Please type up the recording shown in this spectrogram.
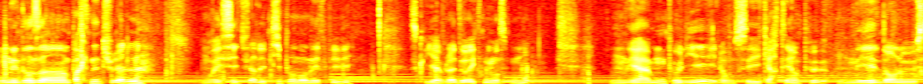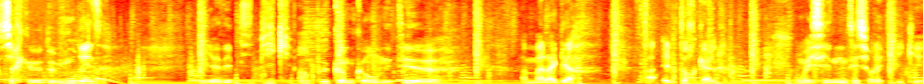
On est dans un parc naturel. On va essayer de faire des petits plans dans FPV. Parce qu'il y a Vlado avec nous en ce moment. On est à Montpellier et là on s'est écarté un peu. On est dans le cirque de Mourez. Il y a des petits pics un peu comme quand on était euh, à Malaga, à El Torcal. On va essayer de monter sur les pics et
